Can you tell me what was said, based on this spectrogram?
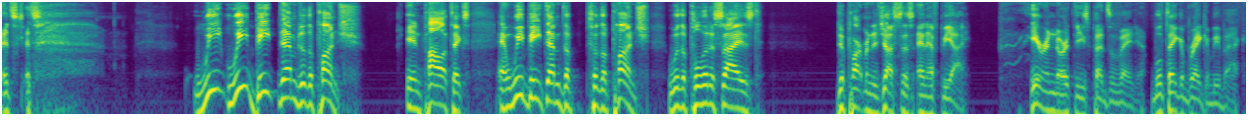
It's, it's, we, we beat them to the punch in politics, and we beat them to, to the punch with a politicized Department of Justice and FBI here in Northeast Pennsylvania. We'll take a break and be back.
